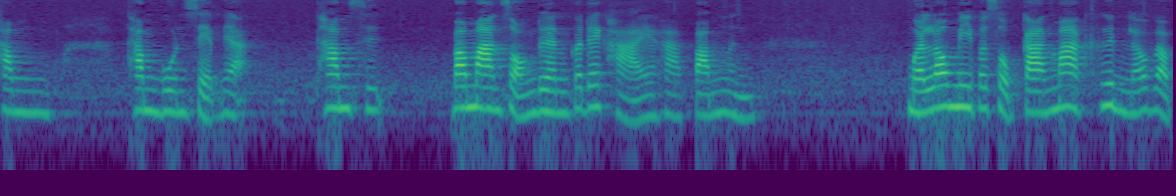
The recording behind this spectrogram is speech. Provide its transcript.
ทำทำบุญเสร็จเนี่ยทำประมาณสองเดือนก็ได้ขายค่ะ ปั๊มหนึ่ง เหมือนเรามีประสบการณ์มากขึ้นแล้วแบบ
